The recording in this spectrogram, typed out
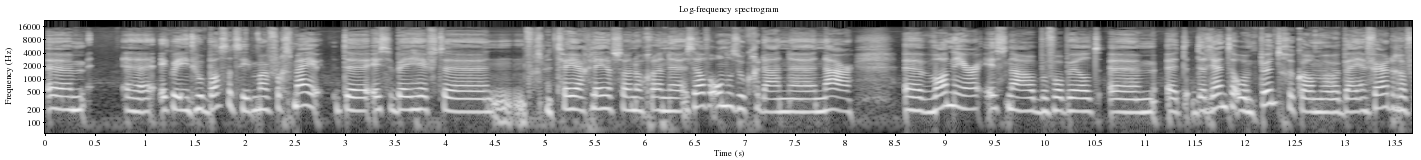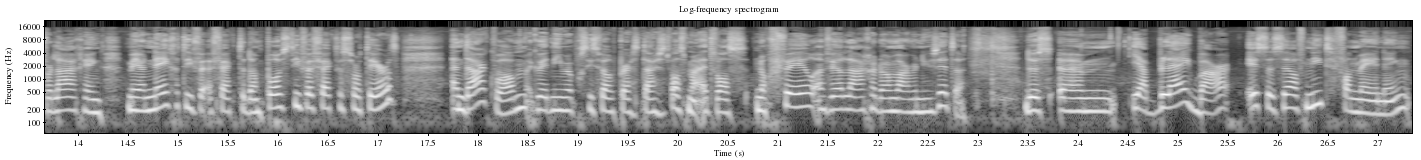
ehm, eh, ik weet niet hoe Bas dat ziet, maar volgens mij de ECB heeft eh, volgens mij twee jaar geleden of zo nog een eh, zelf onderzoek gedaan naar wanneer is nou bijvoorbeeld ehm, het, de rente op een punt gekomen waarbij een verdere verlaging meer negatieve effecten dan positieve effecten sorteert. En daar kwam, ik weet niet meer precies welk percentage het was, maar het was nog veel en veel lager dan waar we nu zitten. Dus ehm, ja, blijkbaar is ze zelf niet van mening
